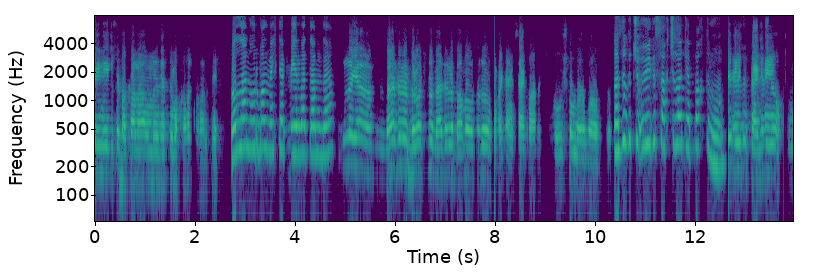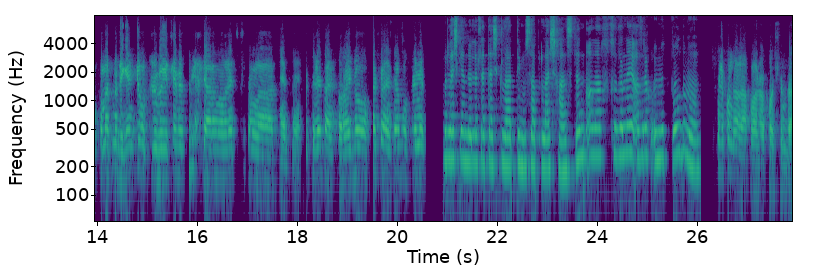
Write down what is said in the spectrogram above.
Uyning ishi bakalarni deb. Vallah normal maktab beryapamda. Ular ya ba'zilar bir o'tirdi, ba'zilar borma o'tirdi. Bak ansak bor. Ushkun bor bor. Hozirgacha uyga soqchilar kelib boqdimi? Uyda tagini yo'q. Hukumatni degancha o'tirib yetsa biz ixtiyorim bilan chiqinglar dedi. Telefon so'raydi, shu Birlashgan Davlatlar Tashkiloti musofirlar ishxonasidan aloqa qilgani ozroq umid bo'ldimi? Telefonda aloqa bor qo'shimda.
